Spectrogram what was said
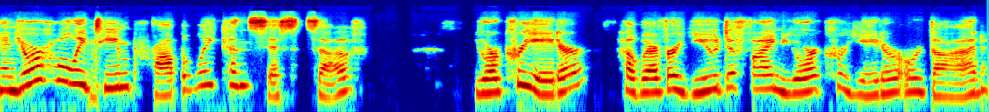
And your holy mm. team probably consists of your creator, however you define your creator or God,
